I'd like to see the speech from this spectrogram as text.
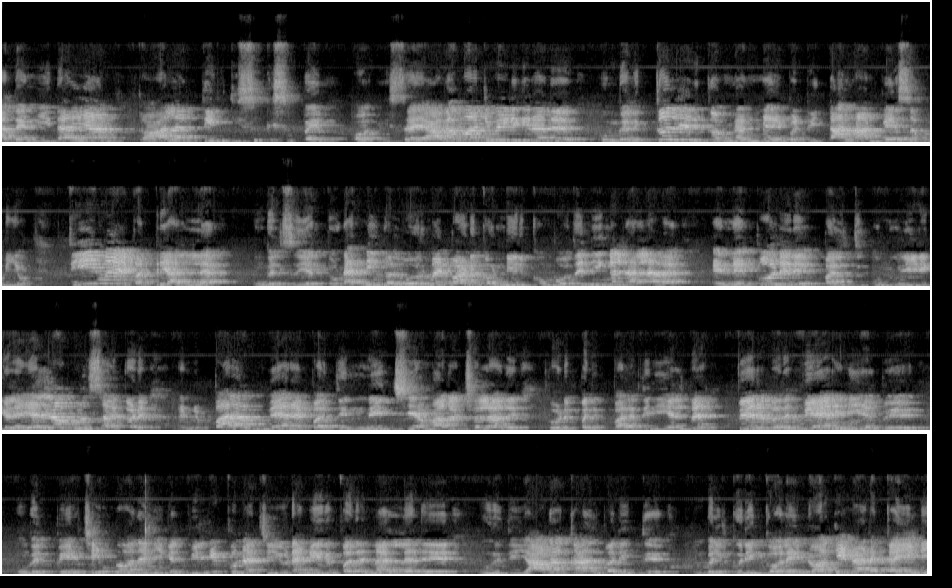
அதன் இதயம் காலத்தின் கிசுகிசுப்பை ஓர் இசையாக மாற்றிவிடுகிறது. உங்களுக்குள் இருக்கும் நன்மையை பற்றி தான் நான் பேச முடியும். தீமையை பற்றி அல்ல. உங்கள் சுயத்துடன் நீங்கள் ஒருமைப்பாடு கொண்டிருக்கும் போது நீங்கள் நல்லவர். என்னை போலிரு பழுத்து உன் உள்ளீடுகளை எல்லாம் முழுசாய் என்று பலம் வேரை பார்த்து நிச்சயமாக சொல்லாது. கொடுப்பது பலத்தின் இயல்பு பெறுவது வேறின் இயல்பு. உங்கள் பேச்சின் போது நீங்கள் விழிப்புணர்ச்சியுடன் இருப்பது நல்லது. உறுதியாக கால் பதித்து உங்கள் குறிக்கோளை நோக்கி நடக்கையில்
